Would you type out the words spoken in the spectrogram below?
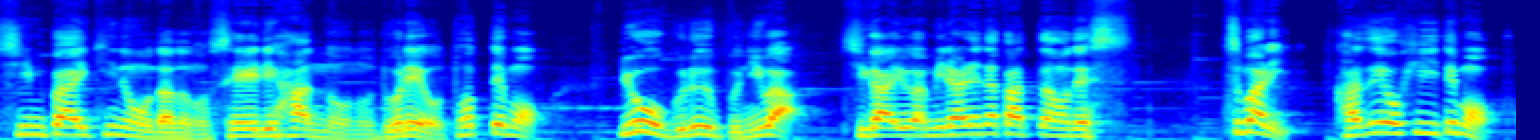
心肺機能などの生理反応のどれをとっても両グループには違いは見られなかったのです。つまり風邪をひいても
